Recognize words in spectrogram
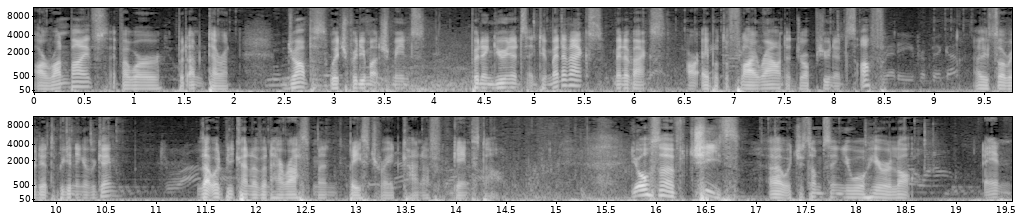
or run-bys, if I were, but I'm Terran. Drops, which pretty much means putting units into medevacs. Medevacs are able to fly around and drop units off, as you saw already at the beginning of the game. That would be kind of an harassment-based trade kind of game style. You also have cheese, uh, which is something you will hear a lot in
